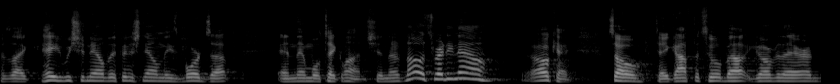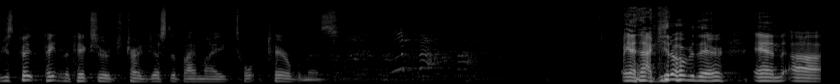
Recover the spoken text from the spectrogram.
I was like, "Hey, we should nail the finish nailing these boards up, and then we'll take lunch." And there's, "No, it's ready now." Okay, so take off the tool belt, go over there, and just painting the picture to try to justify my to- terribleness. and I get over there, and uh,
